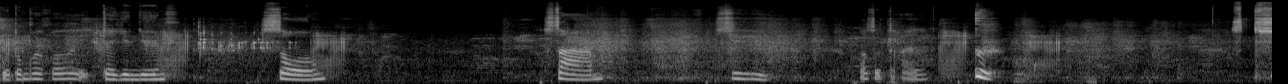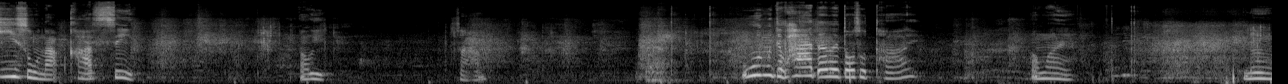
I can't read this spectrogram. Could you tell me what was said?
กูต้องค่อยๆ ใจเย็นๆสองสามสี่แล้วสุดท้ายแล้วอึขี้สุนัขคลาสสิกเอาอีกสามอุ้ยมันจะพลาดอะไรตัวสุดท้าย เอาใหม่ หนึ่ง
